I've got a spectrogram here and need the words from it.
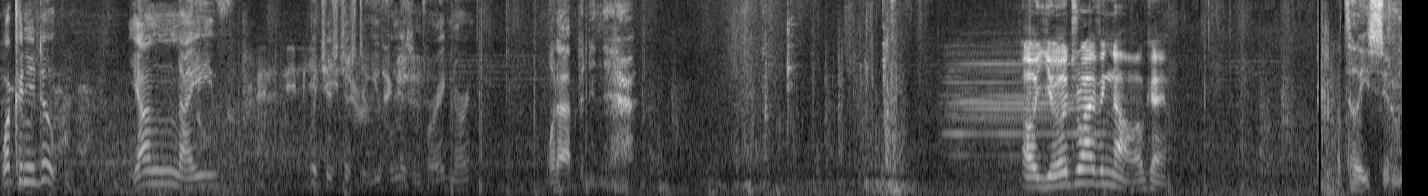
What can you do? Young, naive, which is just a euphemism for ignorant. What happened in there? Oh, you're driving now? Okay. I'll tell you soon.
